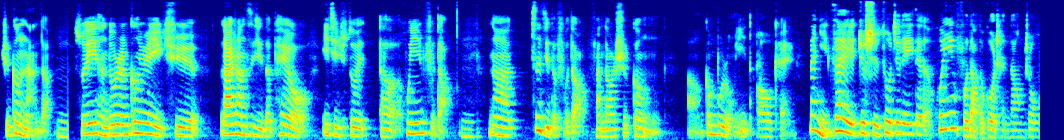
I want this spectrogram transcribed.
是更难的，嗯，所以很多人更愿意去拉上自己的配偶一起去做呃婚姻辅导，嗯那自己的辅导反倒是更啊、更不容易的。，OK。那你在就是做这类的婚姻辅导的过程当中，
